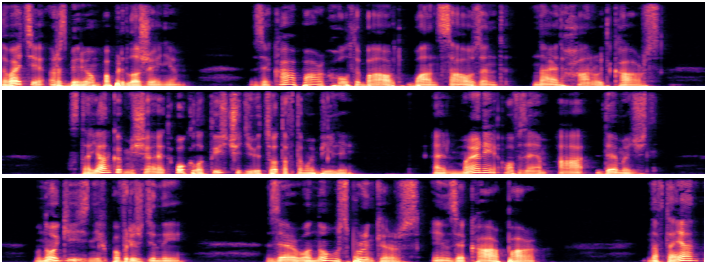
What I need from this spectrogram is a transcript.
Давайте разберем по предложениям. The car park holds about 1900 cars. Стоянка вмещает около 1900 автомобилей. And many of them are damaged. Многие из них повреждены. There were no sprinklers in the car park. На, стоян...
